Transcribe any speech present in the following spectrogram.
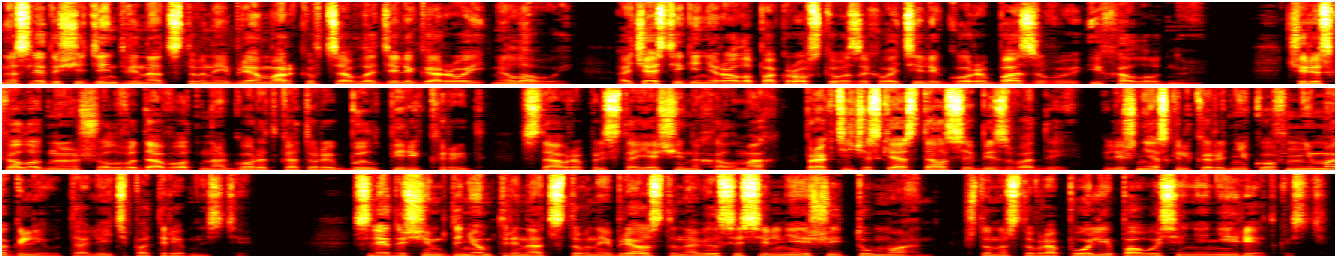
На следующий день, 12 ноября, марковцы овладели горой Меловой, а части генерала Покровского захватили горы Базовую и Холодную. Через Холодную шел водовод на город, который был перекрыт. Ставрополь, стоящий на холмах, практически остался без воды. Лишь несколько родников не могли утолить потребности. Следующим днем, 13 ноября, установился сильнейший туман, что на Ставрополье по осени не редкость.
